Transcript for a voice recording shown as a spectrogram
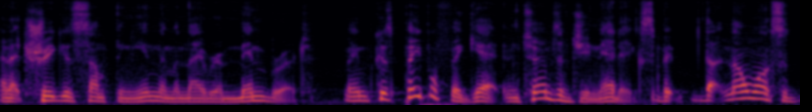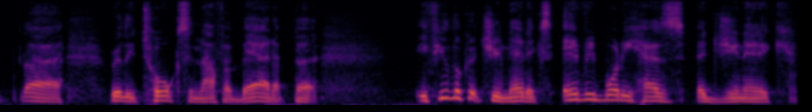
and it triggers something in them and they remember it. I mean, because people forget in terms of genetics, but no one else uh, really talks enough about it. But if you look at genetics, everybody has a genetic,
